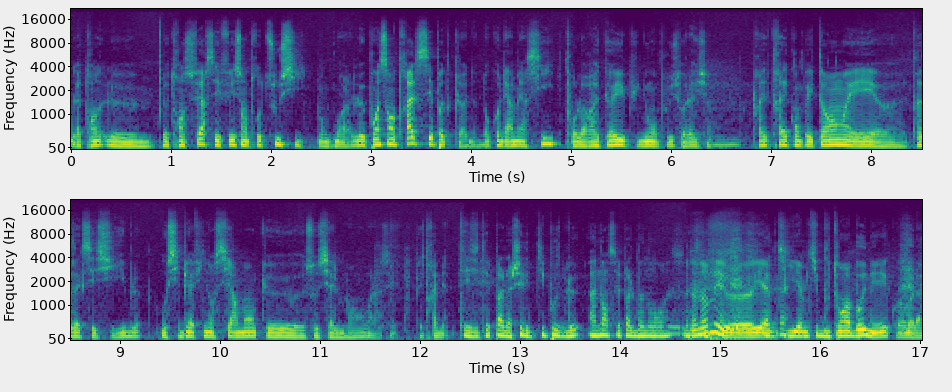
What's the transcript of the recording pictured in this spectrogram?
la le, le transfert s'est fait sans trop de soucis. Donc voilà, le point central, c'est PodCloud. Donc on les remercie pour leur accueil, et puis nous en plus, voilà, ils sont très, très compétents et euh, très accessibles, aussi bien financièrement que euh, socialement. Voilà, c'est très bien. N'hésitez pas à lâcher des petits pouces bleus. Ah non, c'est pas le bon endroit. Non, non, mais euh, il y a un petit, un petit bouton abonné, quoi. Voilà.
